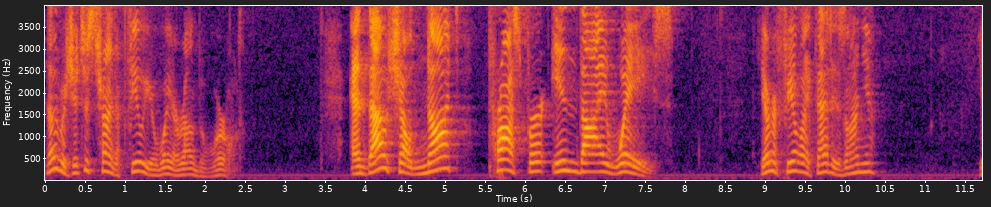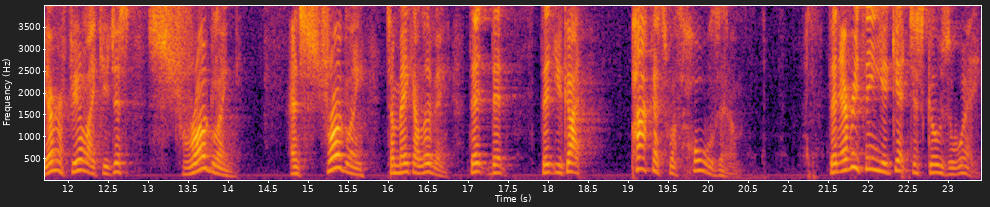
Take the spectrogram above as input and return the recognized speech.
In other words, you're just trying to feel your way around the world. And thou shalt not prosper in thy ways. You ever feel like that is on you? You ever feel like you're just struggling and struggling to make a living? That, that, that you got pockets with holes in them? That everything you get just goes away?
